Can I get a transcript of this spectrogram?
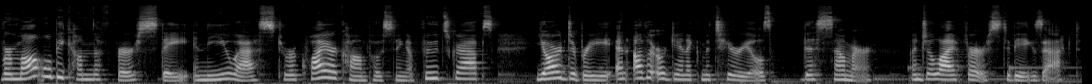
Vermont will become the first state in the U.S. to require composting of food scraps, yard debris, and other organic materials this summer, on July 1st to be exact.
